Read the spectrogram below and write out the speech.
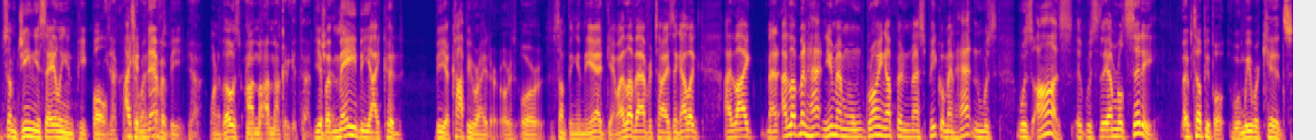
some genius alien people. Exactly. I That's could I never felt. be Yeah. one of those people. I'm not, I'm not going to get that. yeah, but maybe I could be a copywriter or or something in the ad game. I love advertising. I like I like man. I love Manhattan. You remember growing up in Massapequa, Manhattan was was Oz. It was the Emerald City. I tell people when we were kids,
